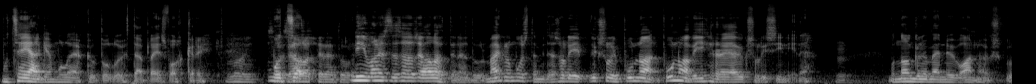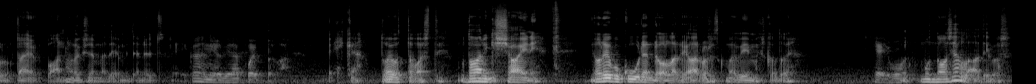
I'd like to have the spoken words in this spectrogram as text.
mut sen jälkeen mulle ei ole kyllä tullut yhtään Placewalkeria. Noin, se Mut Mut se aloittelen tullut. Niin, sitä, se on se aloitteinen tuuri. Mä en kyllä muista mitä. Se oli, yksi oli puna, puna-vihreä ja yksi oli sininen. Hmm. Mutta ne on kyllä mennyt vanhoiksi, tai vanhoiksi, en mä tiedä miten nyt. Eiköhän niillä vielä voi pelaa. Ehkä, toivottavasti. Mutta ainakin shiny. Ne oli joku kuuden dollaria arvoiset, kun mä viimeksi katsoin. Ei huono. Mutta ne on siellä laatikossa.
